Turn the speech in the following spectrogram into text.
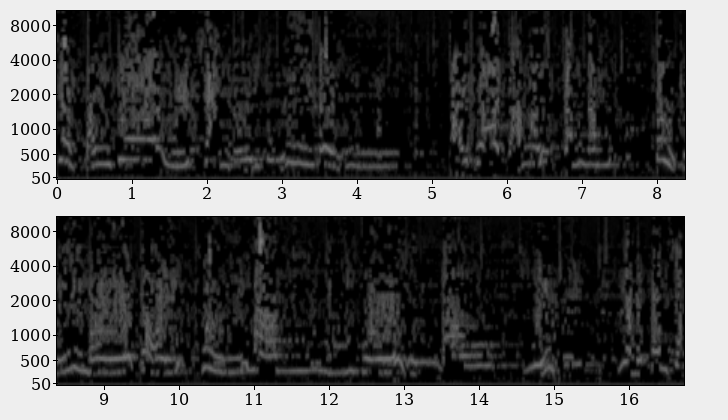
chân bằng cho nguyện sang người tuổi tôi trải qua cả mấy trăm năm từ khi mở trời phương nam quê nào nguyễn thị là một tên giặc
